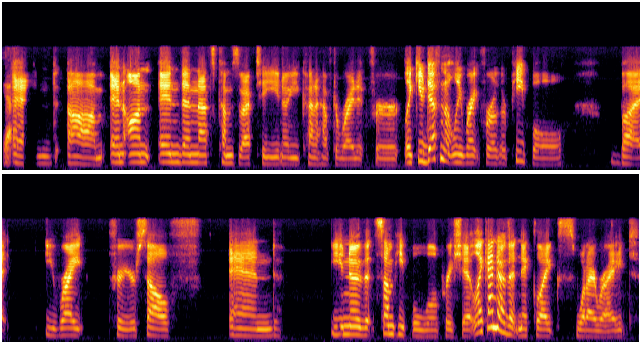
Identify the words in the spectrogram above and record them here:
Yeah. and um and on and then that comes back to you know you kind of have to write it for like you definitely write for other people but you write for yourself and you know that some people will appreciate like i know that nick likes what i write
